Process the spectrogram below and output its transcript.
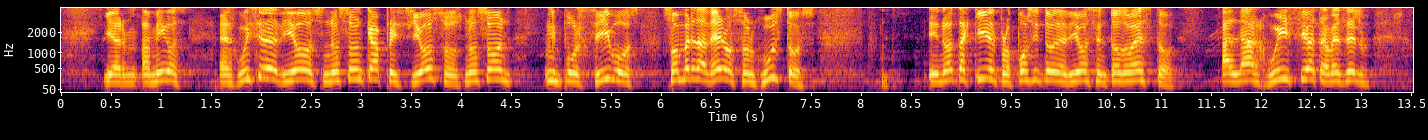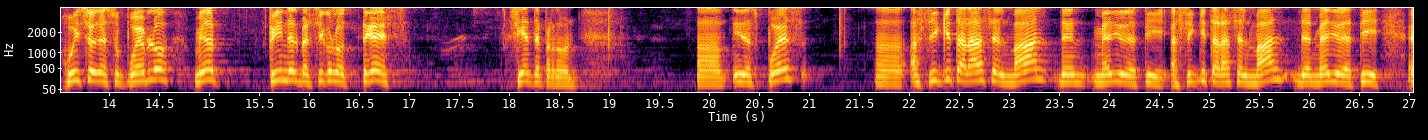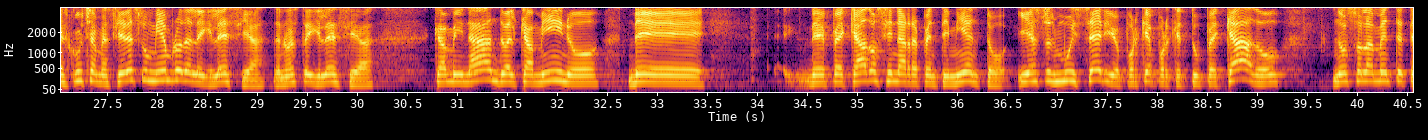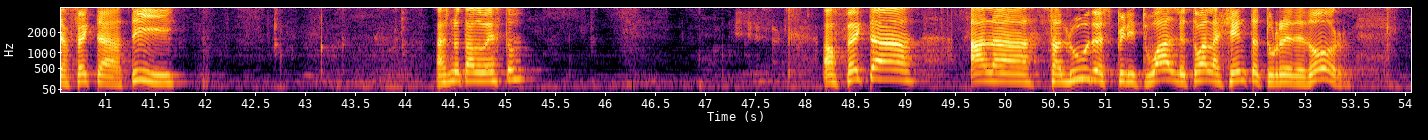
Y amigos, el juicio de Dios no son capriciosos, no son impulsivos, son verdaderos, son justos. Y nota aquí el propósito de Dios en todo esto. Al dar juicio a través del juicio de su pueblo, mira el fin del versículo 3, 7, perdón. Ah, y después Ah, así quitarás el mal de en medio de ti. Así quitarás el mal de en medio de ti. Escúchame, si eres un miembro de la iglesia, de nuestra iglesia, caminando el camino de, de pecado sin arrepentimiento, y esto es muy serio, ¿por qué? Porque tu pecado no solamente te afecta a ti. ¿Has notado esto? Afecta a la salud espiritual de toda la gente a tu alrededor.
